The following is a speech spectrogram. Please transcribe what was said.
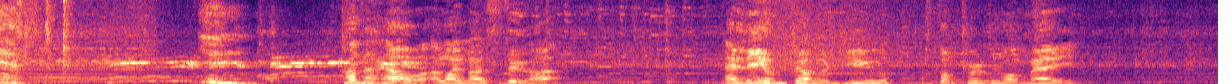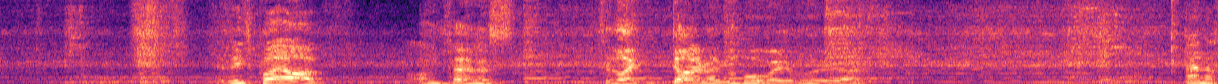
Yes! How the hell am I supposed to do that? Hey Liam Drummond, you have got proven wrong, mate. Least quite hard, on fairness, to like direct the ball want to go. And a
